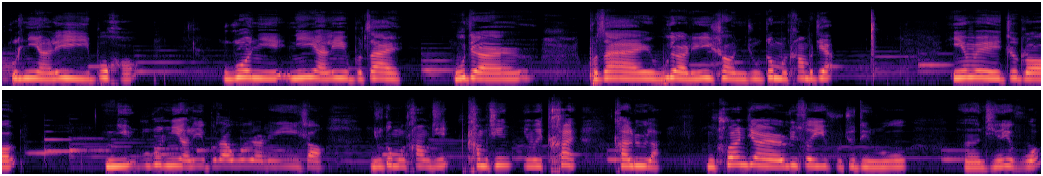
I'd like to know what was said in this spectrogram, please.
如果你眼力不好，如果你你眼力不在五点不在五点零以上，你就根本看不见。因为这个，你如果你眼力不在五点零以上，你就根本看不清看不清，因为太太绿了。你穿件绿色衣服就等于，嗯，体力服。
